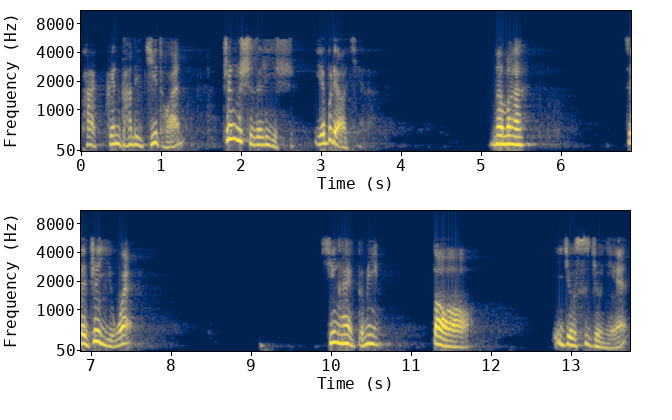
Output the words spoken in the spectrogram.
他跟他的集团真实的历史也不了解了。那么在这以外，辛亥革命到一九四九年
